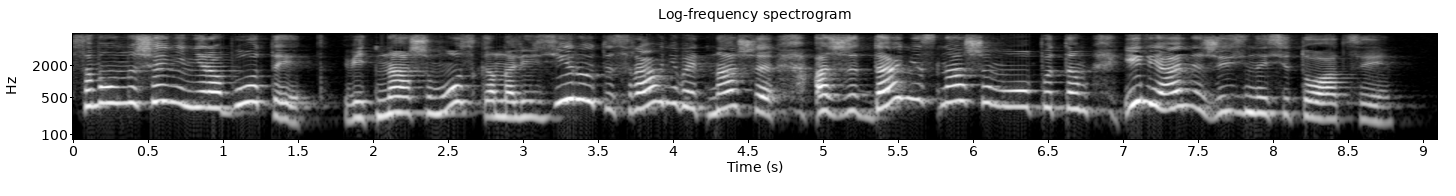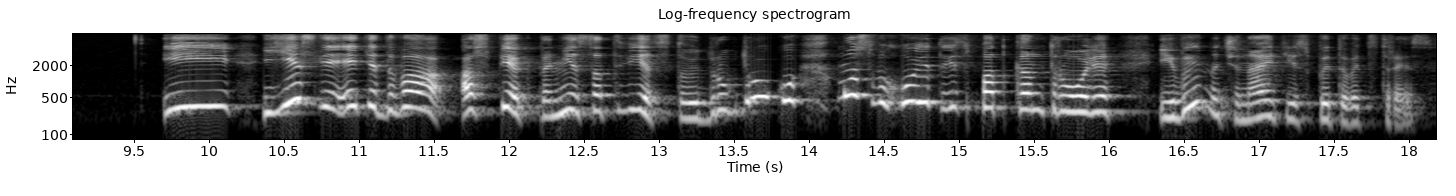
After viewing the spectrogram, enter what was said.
Самовнушение не работает, ведь наш мозг анализирует и сравнивает наши ожидания с нашим опытом и реальной жизненной ситуацией. И если эти два аспекта не соответствуют друг другу, мозг выходит из-под контроля, и вы начинаете испытывать стресс.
